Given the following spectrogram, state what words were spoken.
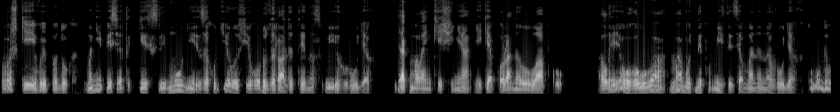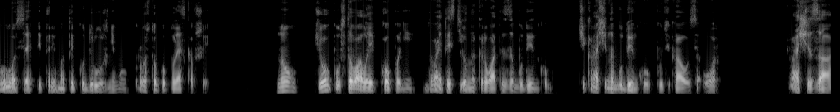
Важкий випадок. Мені після таких слів Муні захотілося його розрадити на своїх грудях, як маленьке щеня, яке поранило лапку. Але його голова, мабуть, не поміститься в мене на грудях, тому довелося підтримати по-дружньому, просто поплескавши. Ну, чого повставали, як копані? Давайте стіл накривати за будинком. Чи краще на будинку, поцікавився орк. Краще за,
